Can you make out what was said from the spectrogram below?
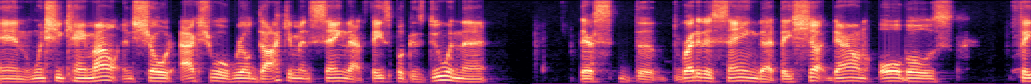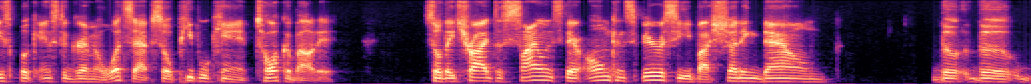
and when she came out and showed actual real documents saying that Facebook is doing that, there's the Reddit is saying that they shut down all those Facebook, Instagram, and WhatsApp so people can't talk about it. So they tried to silence their own conspiracy by shutting down the the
